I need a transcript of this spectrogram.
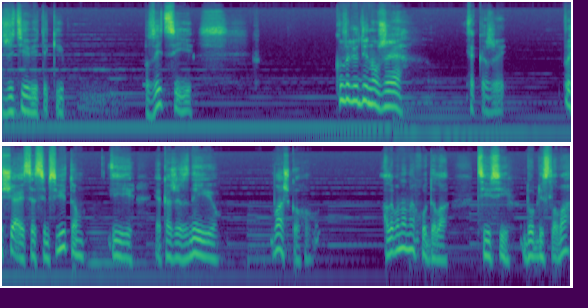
життєві такі позиції. Коли людина вже, як каже, прощається з цим світом, і, як каже, з нею важко але вона знаходила ці всі добрі слова,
